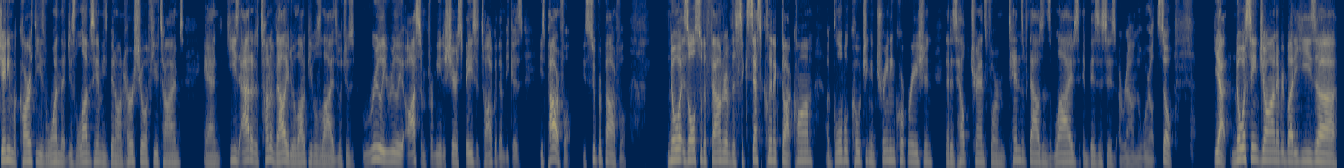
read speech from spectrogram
Jenny McCarthy is one that just loves him. He's been on her show a few times and he's added a ton of value to a lot of people's lives, which is really, really awesome for me to share space and talk with him because he's powerful. He's super powerful. Noah is also the founder of the successclinic.com, a global coaching and training corporation that has helped transform tens of thousands of lives and businesses around the world. So, yeah, Noah St. John, everybody, he's uh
